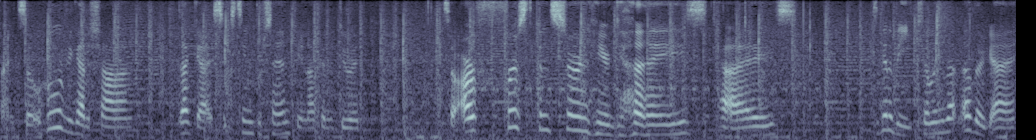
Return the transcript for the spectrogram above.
right, so who have you got a shot on? That guy, 16%, you're not gonna do it. So our first concern here, guys, guys, is gonna be killing that other guy.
